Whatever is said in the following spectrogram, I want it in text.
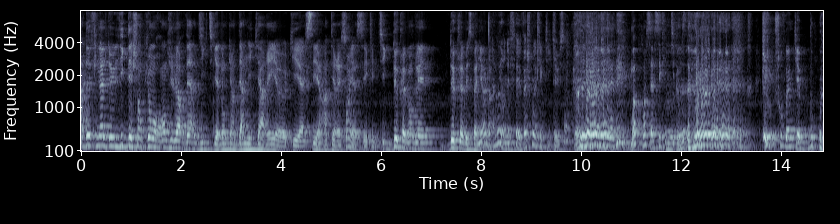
Quarts de finale de Ligue des Champions ont rendu leur verdict. Il y a donc un dernier carré euh, qui est assez intéressant et assez éclectique. Deux clubs anglais, deux clubs espagnols. ah oui, en effet, vachement éclectique. T'as vu ça Moi, pour moi, c'est assez éclectique comme ça. je, trouve, je trouve quand même qu'il y a beaucoup,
